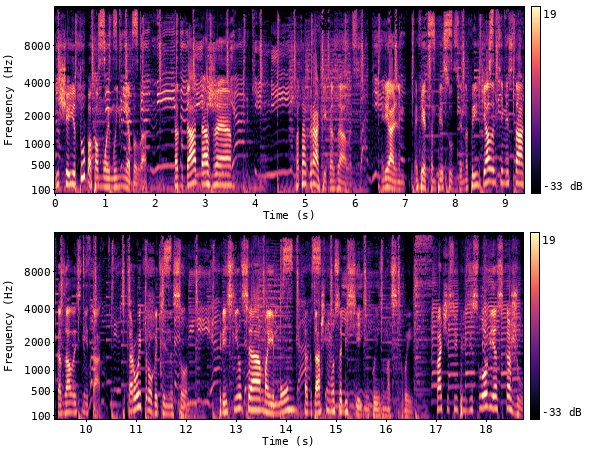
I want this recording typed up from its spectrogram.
еще Ютуба, по-моему, не было. Тогда даже фотографии казалось реальным эффектом присутствия, но приезжал в те места оказалось не так. Второй трогательный сон приснился моему тогдашнему собеседнику из Москвы. В качестве предисловия скажу,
